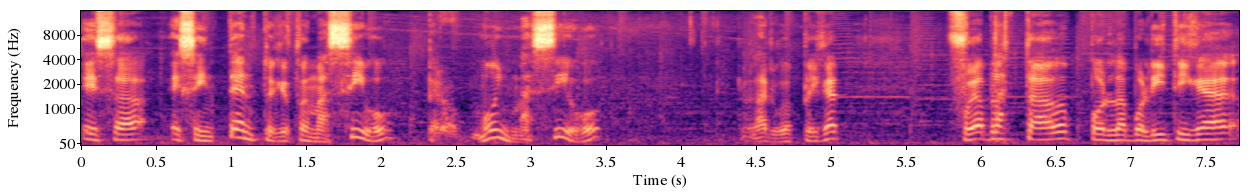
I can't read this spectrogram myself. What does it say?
ese intento que fue masivo, pero muy masivo, largo de explicar, fue aplastado por la política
